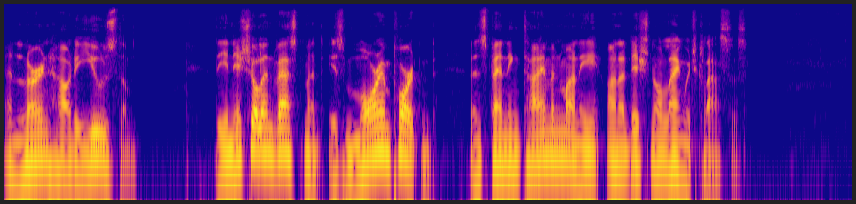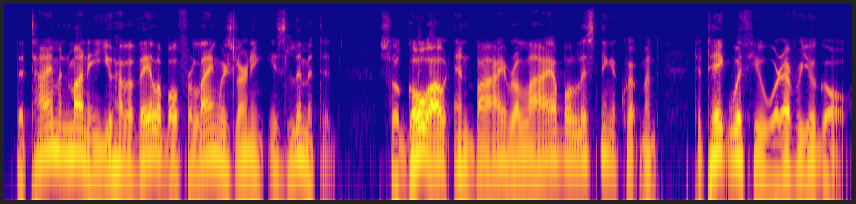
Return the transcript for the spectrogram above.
and learn how to use them. The initial investment is more important than spending time and money on additional language classes. The time and money you have available for language learning is limited, so go out and buy reliable listening equipment to take with you wherever you go.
